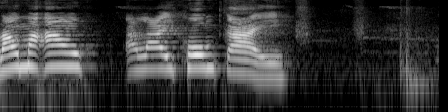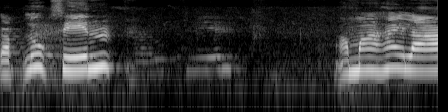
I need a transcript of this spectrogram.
เรามาเอาอะไรโครงไก่ กับลูกชิ้น เอามาให้เรา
